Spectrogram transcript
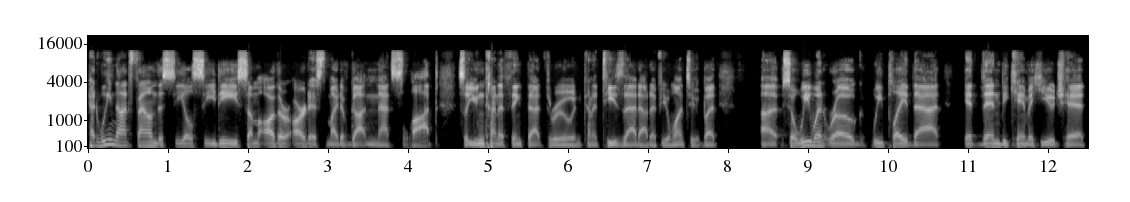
had we not found the Seal CD, some other artist might have gotten that slot. So you can kind of think that through and kind of tease that out if you want to. But uh, so we went rogue. We played that. It then became a huge hit.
